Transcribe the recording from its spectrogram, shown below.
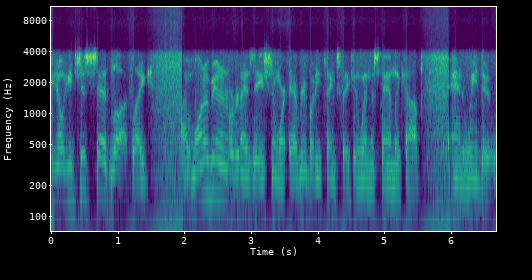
you know, he just said, look, like I want to be in an organization where everybody thinks they can win the Stanley Cup, and we do.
